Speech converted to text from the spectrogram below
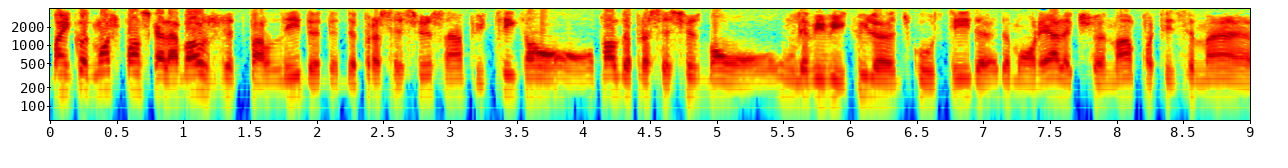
Bon, écoute, moi, je pense qu'à la base, je vais te parler de, de, processus. Hein. Puis, tu sais, quand on, parle de processus, bon, vous l'avez vécu là, du côté de, de Montréal actuellement, pas tellement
